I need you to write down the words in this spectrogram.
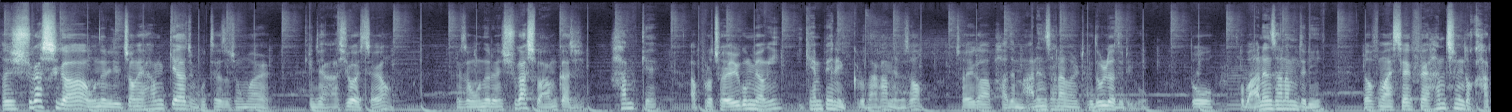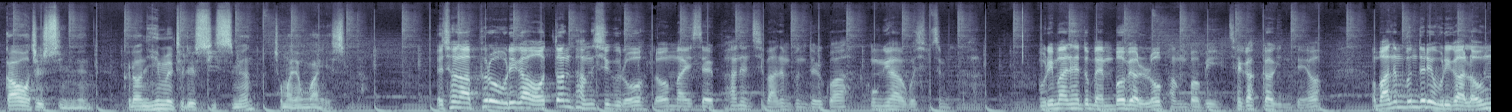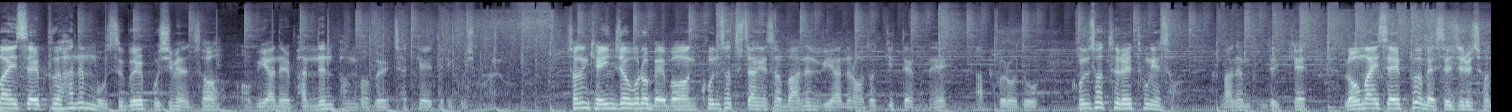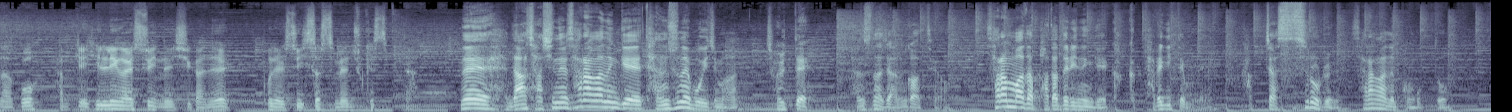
사실 슈가 씨가 오늘 일정에 함께하지 못해서 정말 굉장히 아쉬웠어요. 그래서 오늘은 슈가 씨 마음까지 함께 앞으로 저희 일곱 명이 이 캠페인을 이끌어 나가면서 저희가 받은 많은 사랑을 되돌려드리고 또 더 많은 사람들이 Love Myself에 한층 더 가까워질 수 있는 그런 힘을 드릴 수 있으면 정말 영광이겠습니다. 네, 전 앞으로 우리가 어떤 방식으로 Love Myself 하는지 많은 분들과 공유하고 싶습니다. 우리만 해도 멤버별로 방법이 제각각인데요. 어, 많은 분들이 우리가 Love Myself 하는 모습을 보시면서 어, 위안을 받는 방법을 찾게 해드리고 싶어요. 저는 개인적으로 매번 콘서트장에서 많은 위안을 얻었기 때문에 앞으로도 콘서트를 통해서 많은 분들께 Love Myself 메시지를 전하고 함께 힐링할 수 있는 시간을 보낼 수 있었으면 좋겠습니다. 네, 나 자신을 사랑하는 게 단순해 보이지만 절대 단순하지 않은 것 같아요. 사람마다 받아들이는 게 각각 다르기 때문에 각자 스스로를 사랑하는 방법도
